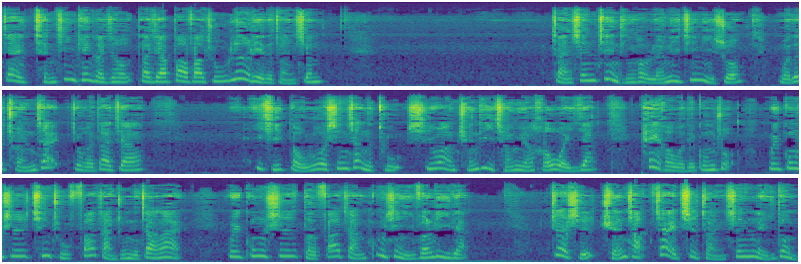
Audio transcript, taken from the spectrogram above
在沉静片刻之后，大家爆发出热烈的掌声。掌声渐停后，人力经理说：“我的存在就和大家一起抖落身上的土，希望全体成员和我一样，配合我的工作，为公司清除发展中的障碍，为公司的发展贡献一份力量。”这时，全场再次掌声雷动。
